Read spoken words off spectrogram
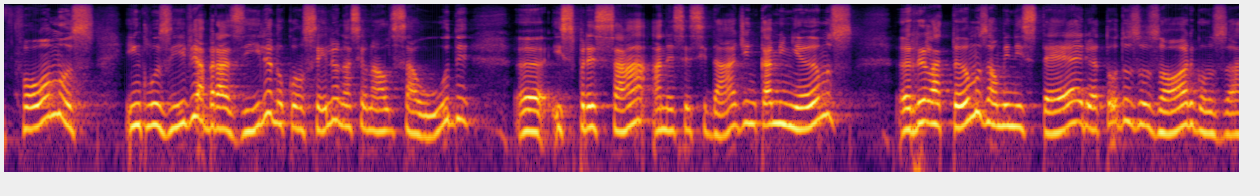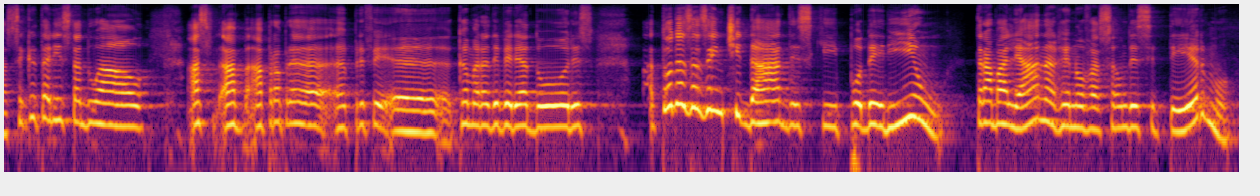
fomos, inclusive, a Brasília, no Conselho Nacional de Saúde, uh, expressar a necessidade, encaminhamos, uh, relatamos ao Ministério, a todos os órgãos, a Secretaria Estadual, a, a, própria prefe, Câmara de Vereadores, a todas as entidades que poderiam trabalhar na renovação desse termo,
